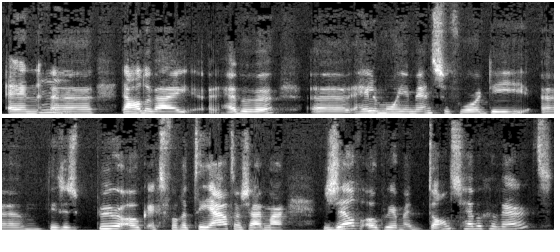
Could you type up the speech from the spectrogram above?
En hmm. eh, daar hadden wij, eh, hebben we uh, hele mooie mensen voor die, um, die dus puur ook echt voor het theater zijn, maar zelf ook weer met dans hebben gewerkt.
